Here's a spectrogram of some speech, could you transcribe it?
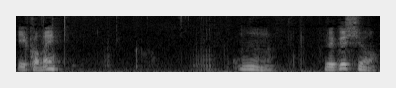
Y comer. Mmm, riquísimo.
